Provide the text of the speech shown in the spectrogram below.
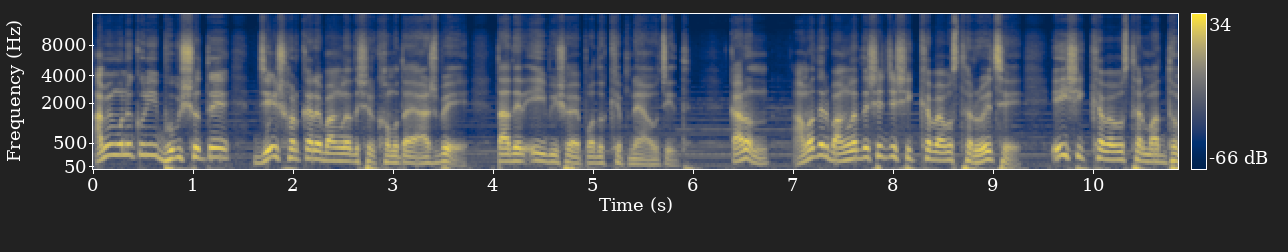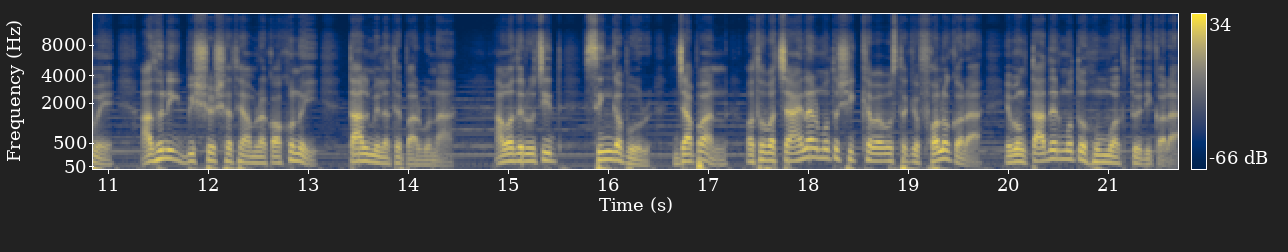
আমি মনে করি ভবিষ্যতে যে সরকারে বাংলাদেশের ক্ষমতায় আসবে, তাদের এই বিষয়ে পদক্ষেপ নেওয়া উচিত। কারণ আমাদের বাংলাদেশের যে শিক্ষা ব্যবস্থা রয়েছে, এই শিক্ষা ব্যবস্থার মাধ্যমে আধুনিক বিশ্বের সাথে আমরা কখনোই তাল মেলাতে পারব না। আমাদের উচিত সিঙ্গাপুর, জাপান অথবা চায়নার মতো শিক্ষা ব্যবস্থাকে ফলো করা এবং তাদের মতো হোমওয়ার্ক তৈরি করা।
